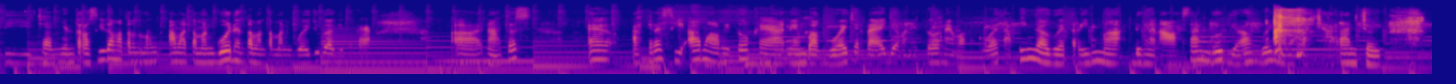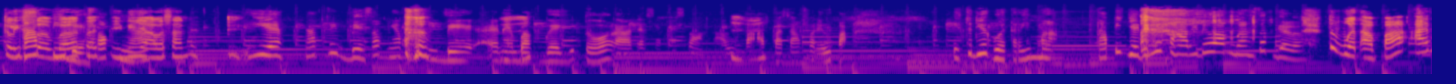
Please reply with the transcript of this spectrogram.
dicengin terus gitu sama teman-teman sama teman gue dan teman-teman gue juga gitu kayak eh, nah terus eh akhirnya si A malam itu kayak nembak gue ceritanya zaman itu nembak gue tapi nggak gue terima dengan alasan gue bilang gue nggak mau pacaran cuy klise Tapi banget besoknya- ininya alasannya Iya, tapi besoknya pas si B eh, nembak gue gitu lewat SMS tuh nggak lupa Mm-mm. apa telepon ya lupa. Itu dia gue terima. Tapi jadinya sehari doang bangsat gak lo? itu buat apaan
